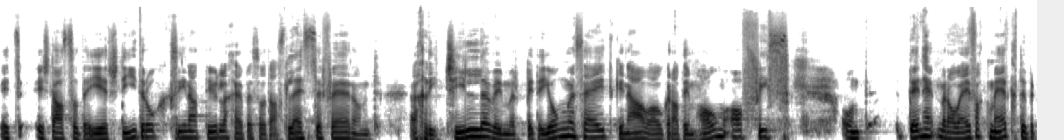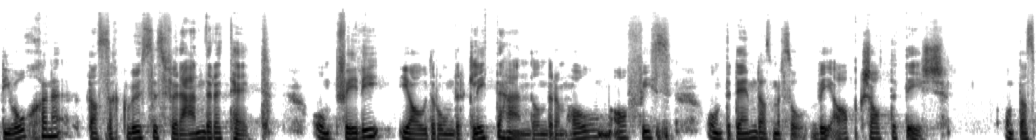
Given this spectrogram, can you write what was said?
Jetzt ist das so der erste Eindruck gewesen, natürlich, eben so das Laissez-faire und ein bisschen chillen, wie man bei den Jungen sagt, genau, auch gerade im Homeoffice. Und dann hat man auch einfach gemerkt über die Wochen, dass sich gewisses verändert hat. Und viele ja auch darunter gelitten haben, unter dem Homeoffice, unter dem, dass man so wie abgeschottet ist. Und das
